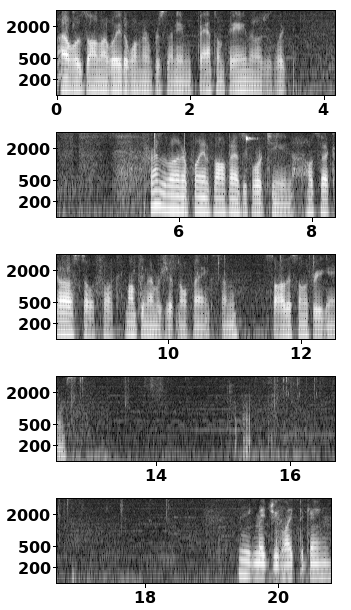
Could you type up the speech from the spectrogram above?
I was on my way to 100%ing Phantom Pain, and I was just like, friends of mine are playing Final Fantasy 14. What's that cost? Oh fuck, monthly membership, no thanks. And saw this on the free games. What made you like the game?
